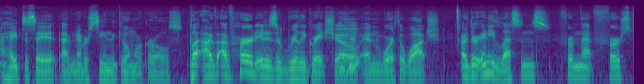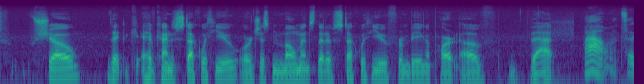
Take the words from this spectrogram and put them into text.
I hate to say it, I've never seen the Gilmore Girls, but I've I've heard it is a really great show Mm-hmm. and worth a watch. Are there any lessons from that first show that have kind of stuck with you, or just moments that have stuck with you from being a part of that? Wow, that's a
